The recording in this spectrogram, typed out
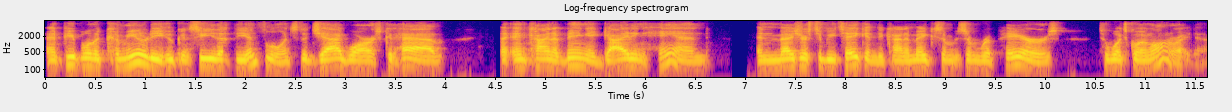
and people in the community who can see that the influence the Jaguars could have and kind of being a guiding hand and measures to be taken to kind of make some, some repairs to what's going on right now.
